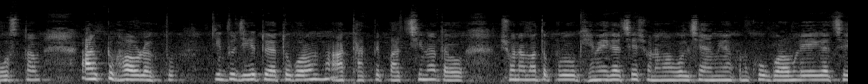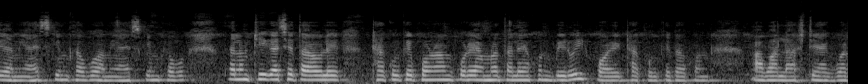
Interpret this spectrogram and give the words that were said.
বসতাম, আর একটু ভালো লাগতো। কিন্তু যেহেতু এত গরম, আর থাকতে পারছি না, তাও সোনামা তো পুরো ঘেমে গেছে। সোনামা বলছে, আমি এখন খুব গরম লেগে গেছে, আমি আইসক্রিম খাব, আমি আইসক্রিম খাব। তাহলে ঠিক আছে, তাহলে ঠাকুরকে প্রণাম করে আমরা তাহলে এখন বেরোই। পরে ঠাকুরকে তখন আবার লাস্টে একবার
